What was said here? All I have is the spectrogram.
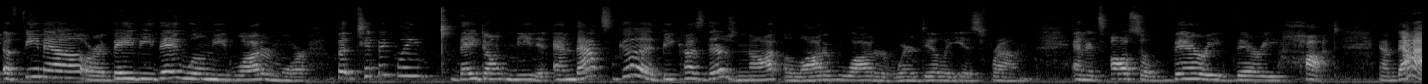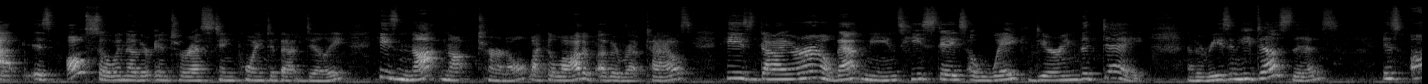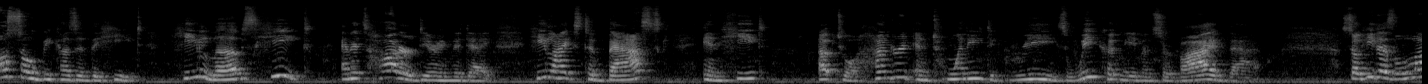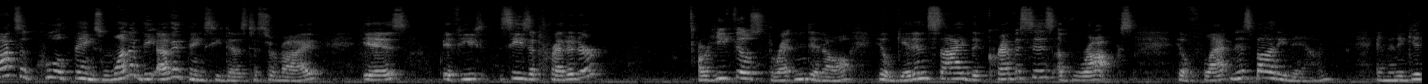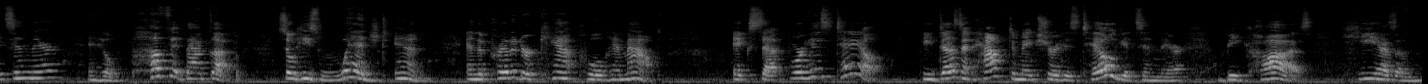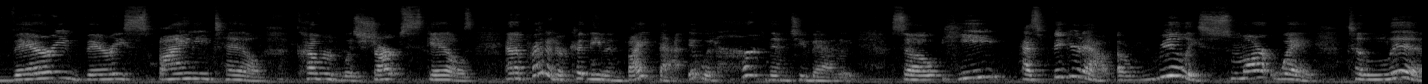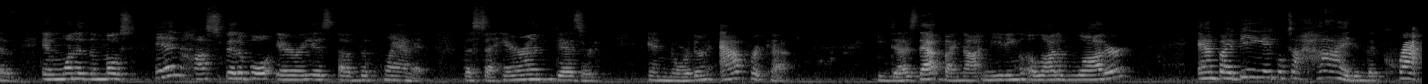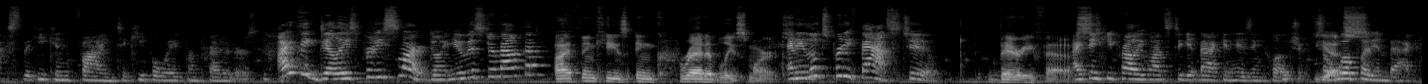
a female or a baby, they will need water more, but typically they don't need it. And that's good because there's not a lot of water where Dilly is from. And it's also very, very hot. Now that is also another interesting point about Dilly. He's not nocturnal like a lot of other reptiles. He's diurnal. That means he stays awake during the day. And the reason he does this is also because of the heat. He loves heat and it's hotter during the day. He likes to bask in heat up to 120 degrees. We couldn't even survive that. So he does lots of cool things. One of the other things he does to survive is if he sees a predator or he feels threatened at all, he'll get inside the crevices of rocks. He'll flatten his body down and then he gets in there and he'll puff it back up. So he's wedged in and the predator can't pull him out except for his tail. He doesn't have to make sure his tail gets in there because he has a very, very spiny tail covered with sharp scales. And a predator couldn't even bite that. It would hurt them too badly. So he has figured out a really smart way to live in one of the most inhospitable areas of the planet, the Saharan Desert in northern Africa. He does that by not needing a lot of water and by being able to hide in the cracks that he can find to keep away from predators. I think Dilly's pretty smart, don't you, Mr. Malcolm? I think he's incredibly smart. And he looks pretty fast, too. Very fast. I think he probably wants to get back in his enclosure. So Yes. we'll put him back.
